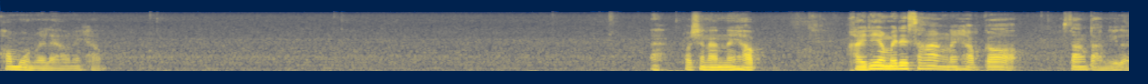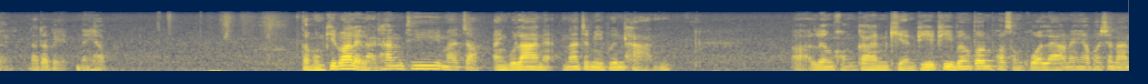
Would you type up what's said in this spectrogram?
ข้อมูลไว้แล้วนะครับ เพราะฉะนั้นนะครับ ใครที่ยังไม่ได้สร้างนะครับ ก็สร้างตามนี้เลยดัตต้าเบสนะครับ แต่ผมคิดว่าหลาย ๆ ท่านที่มาจับ Angular เนี่ย น่าจะมีพื้นฐานเรื่องของการเขียน PHP เบื้องต้นพอสมควรแล้วนะครับ เพราะฉะนั้น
